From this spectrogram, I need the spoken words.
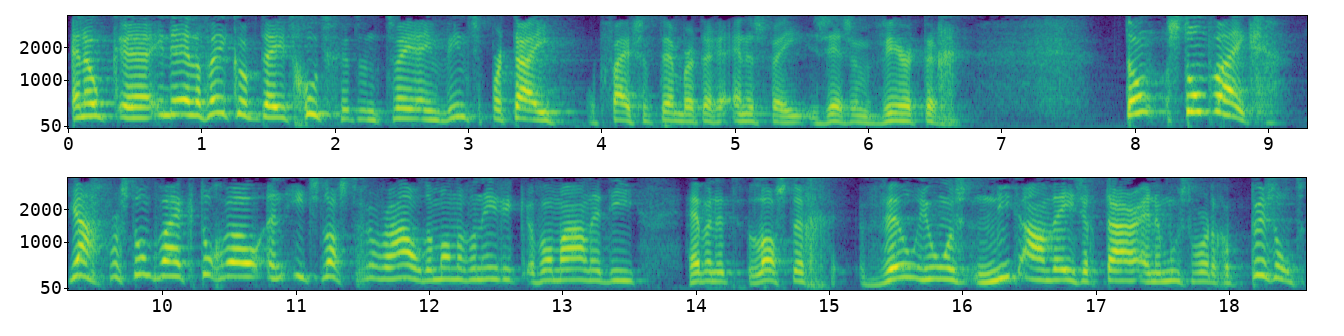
En ook uh, in de LV Cup deed het goed. Het een 2-1 winstpartij op 5 september tegen NSV 46. Dan Stompwijk. Ja, voor Stompwijk toch wel een iets lastiger verhaal. De mannen van Erik van Manen die hebben het lastig. Veel jongens niet aanwezig daar en er moest worden gepuzzeld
